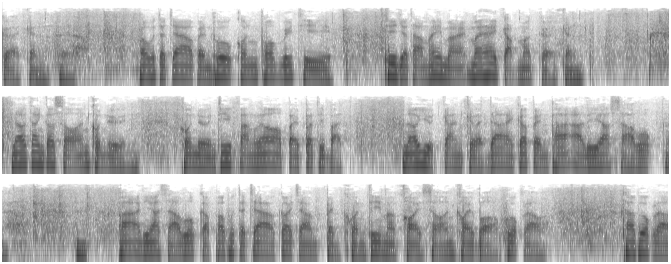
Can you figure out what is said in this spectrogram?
เกิดกันพระพุทธเจ้าเป็นผู้ค้นพบวิธีที่จะทำให้ไม่ไม่ให้กลับมาเกิดกัน แล้วท่านก็สอนคนอื่น คนอื่นที่ฟังแล้วเอาไปปฏิบัติ แล้วหยุดการเกิดได้ก็เป็นพระอริยสาวก พระอริยสาวกกับพระพุทธเจ้าก็จะเป็นคนที่มาคอยสอนคอยบอกพวกเรา ถ้าพวกเรา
